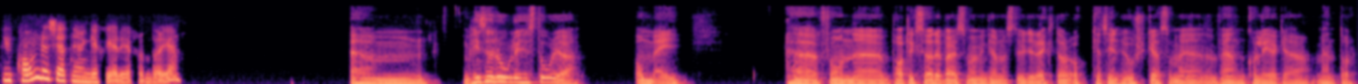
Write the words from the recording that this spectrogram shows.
Hur kom det sig att ni engagerade er från början? Um, det finns en rolig historia om mig. Uh, från uh, Patrik Söderberg som är min gamla studierektor och Katrin Hurska som är en vän, kollega, mentor.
